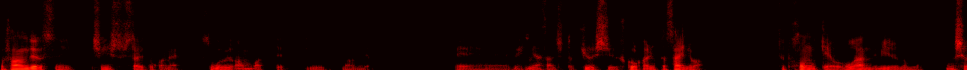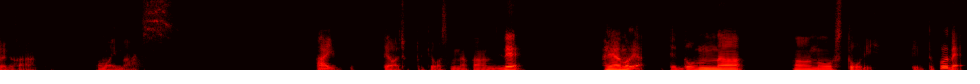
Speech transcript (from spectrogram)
ロサンゼルスに進出したりとかね、すごい頑張ってっていうなんで、えー、ぜひ皆さんちょっと九州、福岡に行った際には、ちょっと本家を拝んでみるのも面白いのかなと思います。はい。ではちょっと今日はそんな感じで、早野屋ってどんなあのストーリーっていうところで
